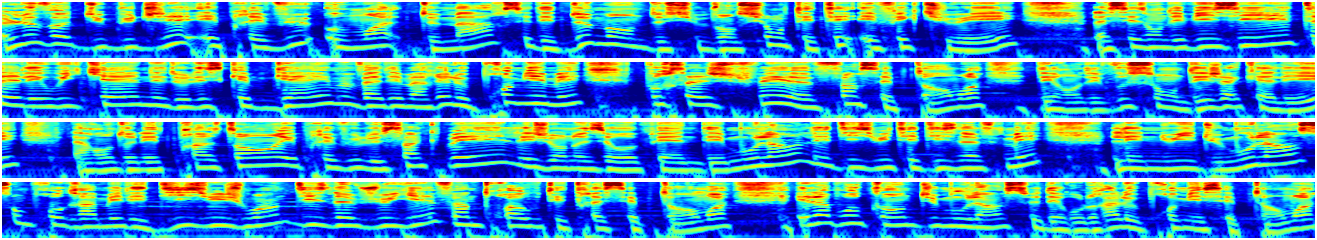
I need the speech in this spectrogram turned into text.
Le vote du budget est prévu au mois de mars et des demandes de subventions ont été effectuées. La saison des visites, les week-ends et de l'escape game va démarrer le 1er mai pour s'achever euh, fin septembre. Des rendez-vous sont déjà calés. La randonnée de printemps est prévue le 5 mai, les journées européennes des moulins les 18 et 19 mai, les nuits du moulin sont programmées les 18 juin, 19 juillet, 23 août et 13 septembre et la brocante du moulin se déroulera le 1er septembre.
